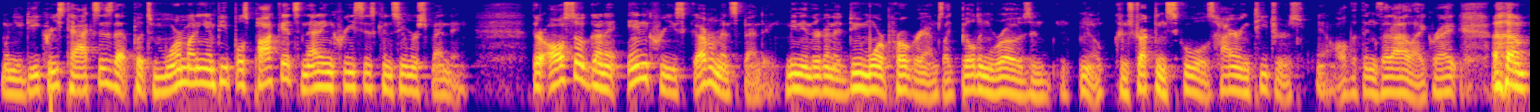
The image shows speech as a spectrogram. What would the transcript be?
When you decrease taxes, that puts more money in people's pockets and that increases consumer spending. They're also going to increase government spending, meaning they're going to do more programs like building roads and you know constructing schools, hiring teachers, you know all the things that I like, right? Um,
